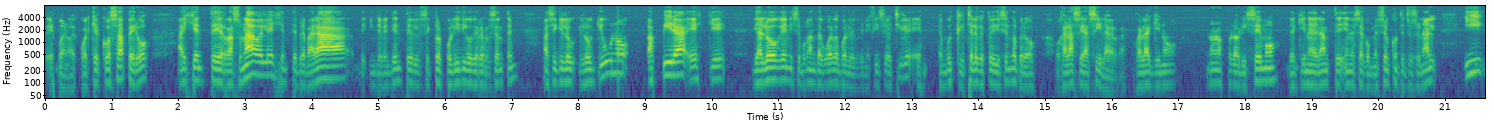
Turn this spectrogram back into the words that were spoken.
es bueno, es cualquier cosa, pero hay gente razonable, gente preparada, independiente del sector político que representen. Así que lo, lo que uno aspira es que dialoguen y se pongan de acuerdo por el beneficio de Chile. Es, muy cliché lo que estoy diciendo, pero ojalá sea así, la verdad. Ojalá que no, no nos polaricemos de aquí en adelante en esa convención constitucional y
